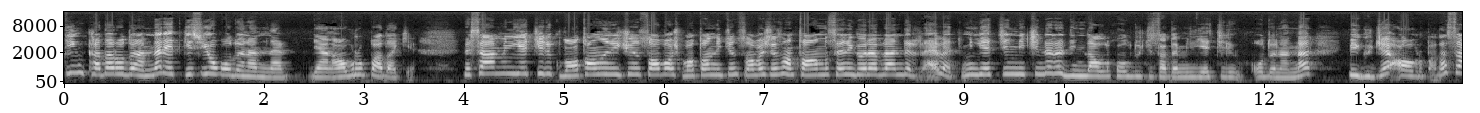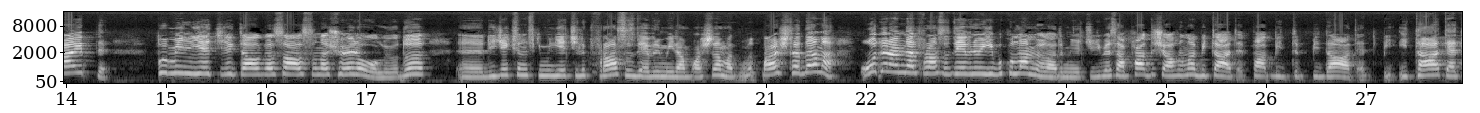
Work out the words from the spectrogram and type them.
din kadar o dönemler etkisi yok o dönemler. Yani Avrupa'daki. Mesela milliyetçilik vatanın için savaş, vatanın için savaşırsan Tanrı seni görevlendirir. Evet milliyetçiliğin içinde de dindarlık olduğu için zaten milliyetçilik o dönemler bir güce Avrupa'da sahipti. Bu milliyetçilik dalgası aslında şöyle oluyordu. Ee, diyeceksiniz ki milliyetçilik Fransız devrimiyle başlamadı mı? Başladı ama o dönemler Fransız devrimi gibi kullanmıyorlardı milliyetçiliği. Mesela padişahına bitaat et, pa, bir, bidat et, bir itaat et,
